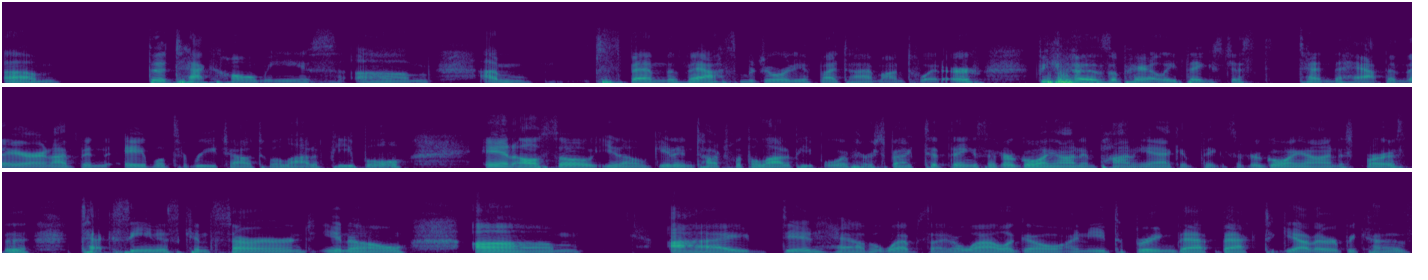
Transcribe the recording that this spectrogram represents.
um, the Tech Homies. Um, I'm spend the vast majority of my time on Twitter because apparently things just tend to happen there. And I've been able to reach out to a lot of people and also, you know, get in touch with a lot of people with respect to things that are going on in Pontiac and things that are going on as far as the tech scene is concerned, you know. Um, I did have a website a while ago. I need to bring that back together because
